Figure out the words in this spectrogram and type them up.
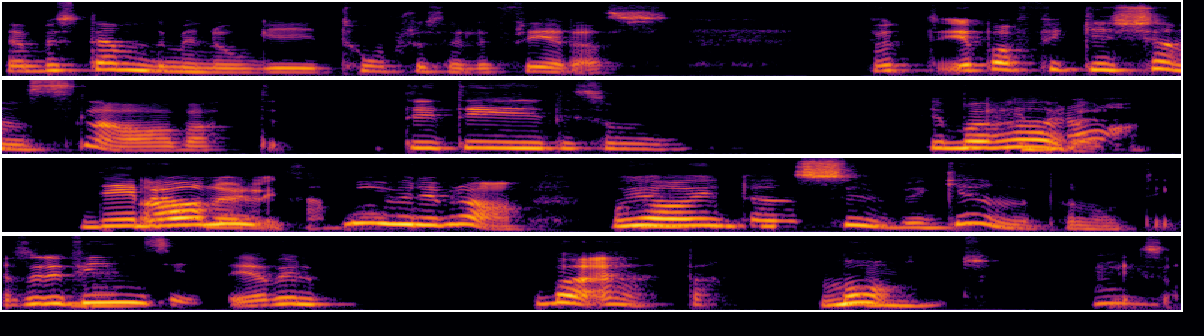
jag bestämde mig nog i torsdags eller fredags. För jag bara fick en känsla av att det, det är liksom, jag Det är behöver. bra. Det är bra Ja, nu liksom. nu är det bra. Och jag är Mm. inte ens sugen på någonting. Alltså det Nej. finns inte. Jag vill bara äta mat. Mm. Liksom.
